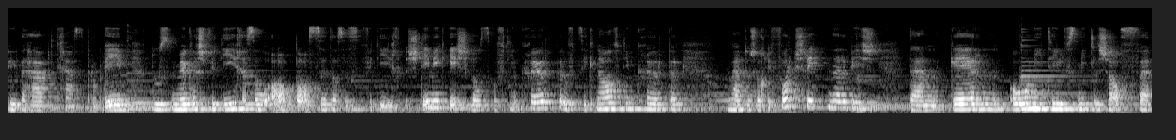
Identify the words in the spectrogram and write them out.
überhaupt kein Problem. Du es möglichst für dich so anpassen, dass es für dich stimmig ist. Los auf deinen Körper, auf das Signal von deinem Körper. Wenn du schon ein bisschen fortgeschrittener bist, dann gerne ohne die Hilfsmittel arbeiten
